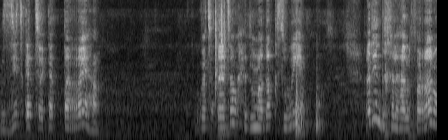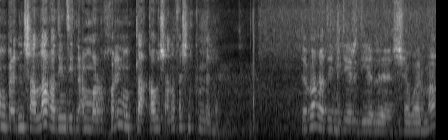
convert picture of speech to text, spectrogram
الزيت كت كطريها وكتعطيها واحد المذاق زوين. غادي ندخلها للفران ومن بعد إن شاء الله غادي نزيد نعمر الأخرين ونتلاقاو إن شاء الله فاش نكملهم. دابا غادي ندير ديال الشاورما.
